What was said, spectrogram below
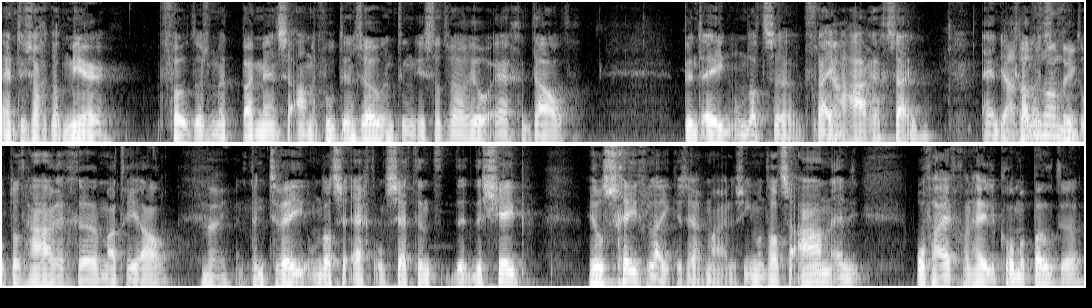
En toen zag ik wat meer foto's met bij mensen aan de voet en zo. En toen is dat wel heel erg gedaald. Punt 1, omdat ze vrij Ja. harig zijn. En Ja, ik ga nooit zo goed ding. op dat harige materiaal. nee. En punt 2, omdat ze echt ontzettend de, de shape heel scheef lijken, zeg maar. Dus iemand had ze aan en die- of hij heeft gewoon hele kromme poten.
